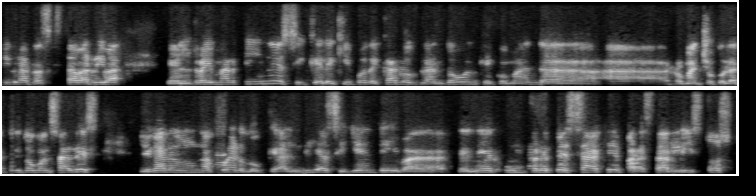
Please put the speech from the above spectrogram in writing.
libras las que estaba arriba el Rey Martínez y que el equipo de Carlos Blandón, que comanda a Román Chocolatito González, llegaron a un acuerdo que al día siguiente iba a tener un prepesaje para estar listos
